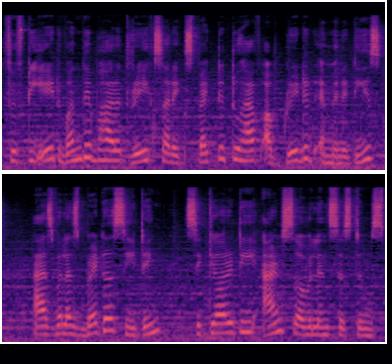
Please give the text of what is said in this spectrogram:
58 Vande Bharat rakes are expected to have upgraded amenities as well as better seating, security, and surveillance systems.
